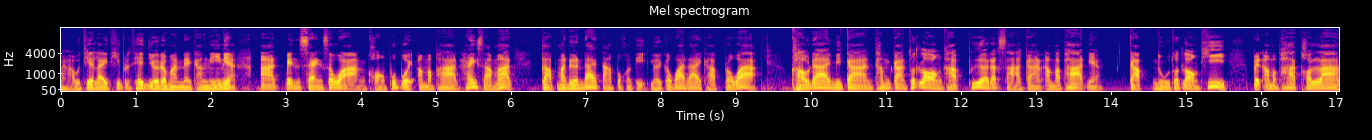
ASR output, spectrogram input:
มหาวิทยาลัยที่ประเทศเยอรมันในครั้งนี้เนี่ยอาจเป็นแสงสว่างของผู้ป่วยอัมพาตให้สามารถกลับมาเดินได้ตามปกติเลยก็ว่าได้ครับ เพราะว่าเขาได้มีการทำการทดลองครับ เพื่อรักษาการอัมพาตเนี่ย กับหนูทดลองที่เป็นอัมพาตท่อนล่าง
